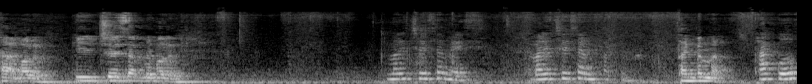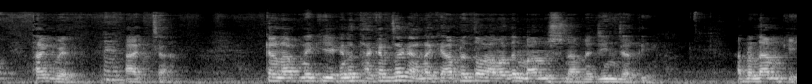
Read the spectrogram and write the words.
হ্যাঁ বলেন কি ইচ্ছে হয়েছে আপনি বলেন। আমার ইচ্ছা হয়েছে আমি এসেছি আমার ইচ্ছা হয়েছে আমি থাকব। থাকবেন না? থাকব। থাকবেন? হ্যাঁ। আচ্ছা। কেন আপনি কি এখানে থাকার জায়গা? নাকি আপনি তো আমাদের মানুষ না আপনি জিন জাতি? আপনার নাম কি?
